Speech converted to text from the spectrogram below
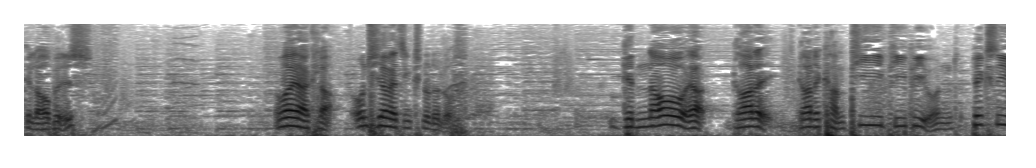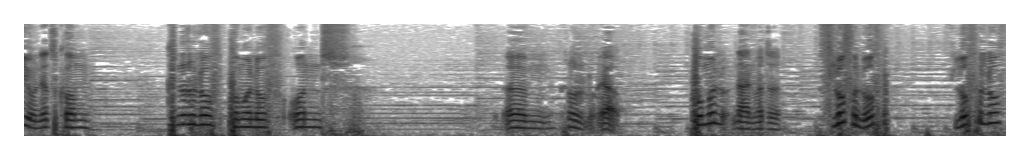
glaube ich. Aber ja, klar. Und hier haben wir jetzt den Knuddeluff. Genau, ja, gerade gerade kam Pi, Pipi und Pixie und jetzt kommen Knuddeluff, Pummeluff und ähm, Knuddeluff, ja. Pummeluff, nein, warte. Fluffeluff, Fluffeluff,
